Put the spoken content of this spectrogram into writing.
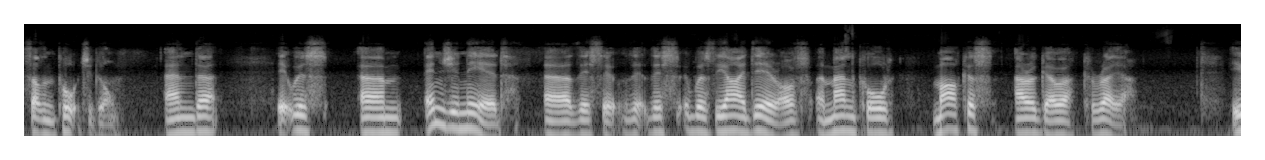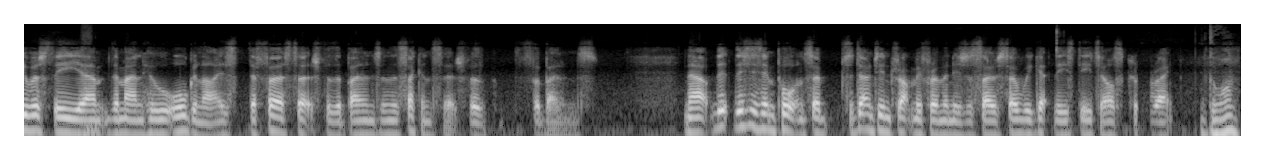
southern Portugal, and uh, it was um, engineered. Uh, this it, this was the idea of a man called Marcos Aragão Correia. He was the um, the man who organised the first search for the bones and the second search for for bones. Now, th- this is important, so, so don't interrupt me for a minute or so, so we get these details correct. Go on.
